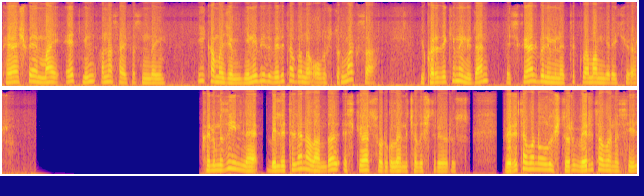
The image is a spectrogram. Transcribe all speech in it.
PHP My Admin ana sayfasındayım. İlk amacım yeni bir veri tabanı oluşturmaksa yukarıdaki menüden SQL bölümüne tıklamam gerekiyor. Kırmızı imle belirtilen alanda SQL sorgularını çalıştırıyoruz. Veri tabanı oluştur, veri tabanı sil,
